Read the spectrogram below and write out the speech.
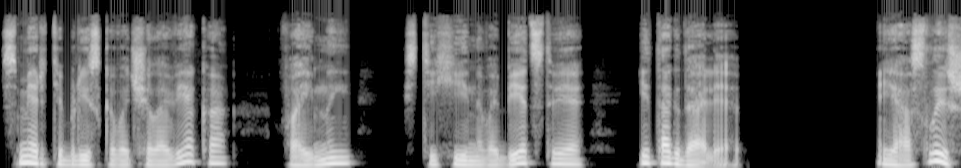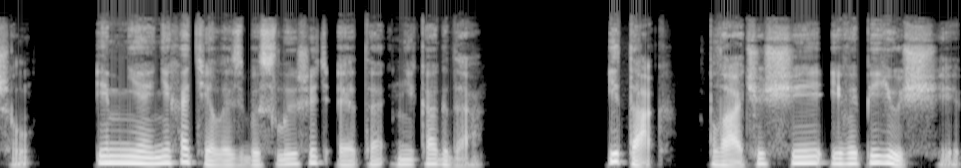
смерти близкого человека, войны, стихийного бедствия и так далее. Я слышал, и мне не хотелось бы слышать это никогда. Итак, плачущие и вопиющие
